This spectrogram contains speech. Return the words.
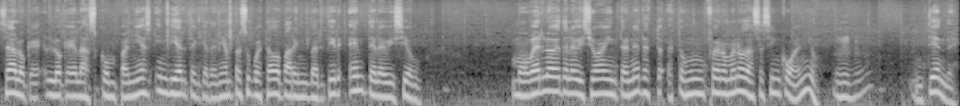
o sea, lo que, lo que las compañías invierten, que tenían presupuestado para invertir en televisión, moverlo de televisión a internet, esto, esto es un fenómeno de hace cinco años. Ujú. ¿Entiendes?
